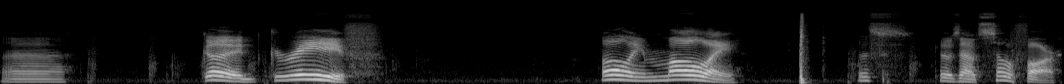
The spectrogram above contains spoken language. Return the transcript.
Uh, good grief! Holy moly! This goes out so far.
